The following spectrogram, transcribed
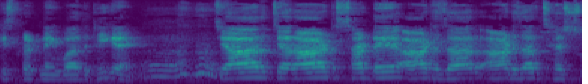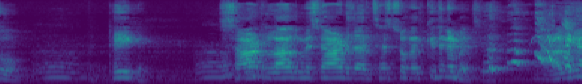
किस्त कटने के बाद ठीक है? चार चार आठ साढ़े आठ हज़ार आठ हज़ार छह सौ ठीक है? साठ लाख में से आठ हज़ार छह सौ कितने बचे? आगे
